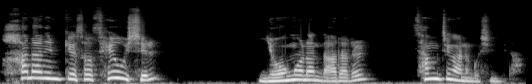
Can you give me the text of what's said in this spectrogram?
하나님께서 세우실 영원한 나라를 상징하는 것입니다.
